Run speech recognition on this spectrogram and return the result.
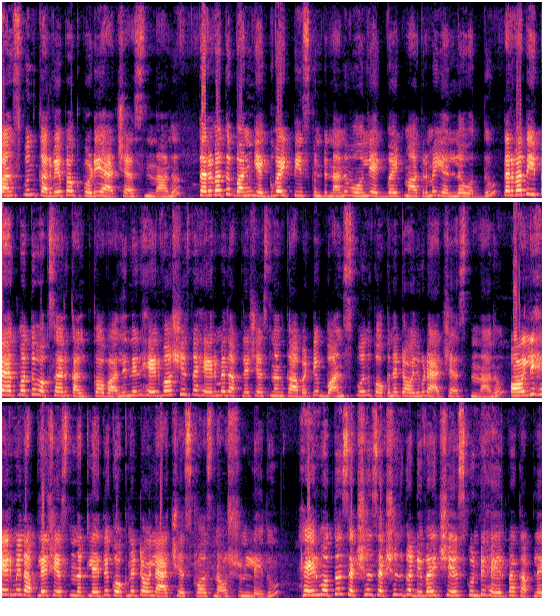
వన్ స్పూన్ కరివేపాకు పొడి యాడ్ చేస్తున్నాను. తర్వాత వన్ ఎగ్ వైట్ తీసుకుంటున్నాను. ఓన్లీ ఎగ్ వైట్ మాత్రమే ఎల్లో వద్దు. తర్వాత ఈ ప్యాక్ మొత్తం ఒకసారి కలుపుకోవాలి. నేను హెయిర్ వాష్ చేసిన హెయిర్ మీద అప్లై చేస్తున్నాను కాబట్టి వన్ స్పూన్ కోకోనట్ ఆయిల్ కూడా యాడ్ చేస్తున్నాను. ఆయిలీ హెయిర్ మీద అప్లై చేస్తున్నట్లయితే కోకోనట్ ఆయిల్ యాడ్ చేసుకోవాల్సిన అవసరం లేదు. హెయిర్ మొత్తం సెక్షన్ సెక్షన్గా డివైడ్ చేసుకుంటూ హెయిర్ ప్యాక్ అప్లై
